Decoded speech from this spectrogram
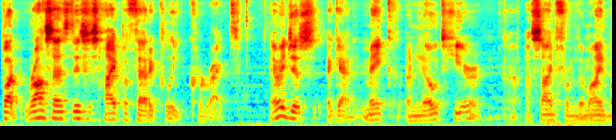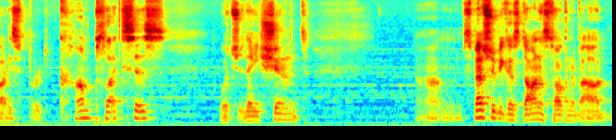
But Ra says this is hypothetically correct. Let me just, again, make a note here, uh, aside from the mind, body, spirit complexes, which they shouldn't, um, especially because Don is talking about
